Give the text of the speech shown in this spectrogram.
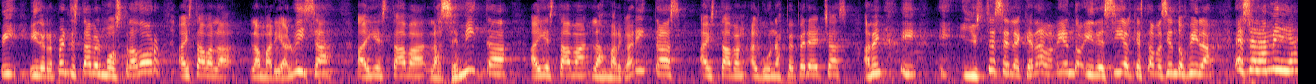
y, de repente estaba el mostrador, ahí estaba la, María Luisa, ahí estaba la semita, ahí estaban las margaritas, ahí estaban algunas peperechas. Amén. Y, usted se le quedaba viendo y decía el que estaba haciendo fila, esa es la mía,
